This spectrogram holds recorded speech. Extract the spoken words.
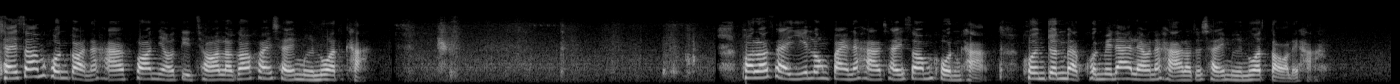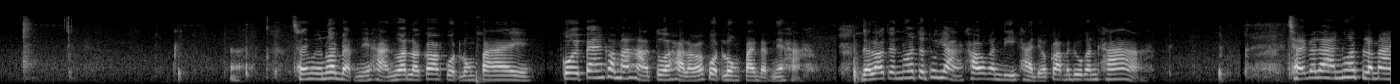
ใช้ซ่อมคนก่อนนะคะ พอเหนียวติดช้อนแล้วก็ค่อยใช้มือนวดค่ะ พอเราใส่ยีสต์ลงไปนะคะ ใช้ซ่อมคนค่ะ คนจนแบบคนไม่ได้แล้วนะคะ เราจะใช้มือนวดต่อเลยค่ะ ช้มือนวดแบบนี้ค่ะนวดแล้วก็กดลงไป โกยแป้งเข้ามาหาตัวค่ะ แล้วก็กดลงไปแบบนี้ค่ะ เดี๋ยวเราจะนวดจนทุกอย่างเข้ากันดีค่ะ เดี๋ยวกลับมาดูกันค่ะ ใช้เวลานวดประมาณ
